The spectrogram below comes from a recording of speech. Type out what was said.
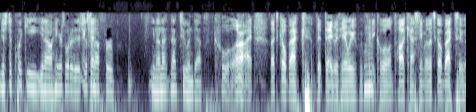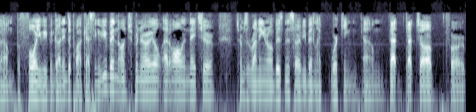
just a quickie, you know, here's what it is, just enough for, you know, not not too in depth. Cool. All right. Let's go back a bit, David. Here we, we're pretty Mhm. cool in podcasting, but let's go back to um, before you even got into podcasting. Have you been entrepreneurial at all in nature, in terms of running your own business, or have you been like working um, that that job for?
